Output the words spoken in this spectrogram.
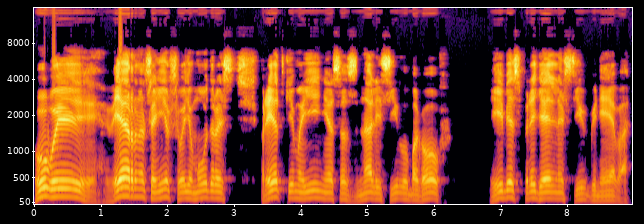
Увы, верно ценив свою мудрость, предки мои не осознали силу богов и беспредельность их гнева.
